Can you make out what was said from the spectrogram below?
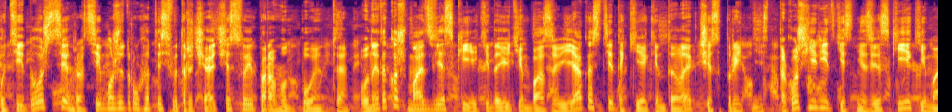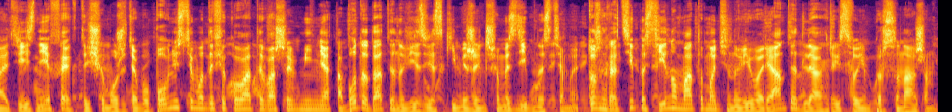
По цій дошці гравці можуть рухатись, витрачаючи свої парагон поінти. Вони також мають зв'язки, які дають їм базові якості, такі як інтелект чи спритність. Також є рідкісні зв'язки, які мають різні ефекти, що можуть або повністю модифікувати ваше вміння, або додати нові зв'язки між іншими здібностями. Тож гравці постійно матимуть нові варіанти для гри своїм персонажем.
